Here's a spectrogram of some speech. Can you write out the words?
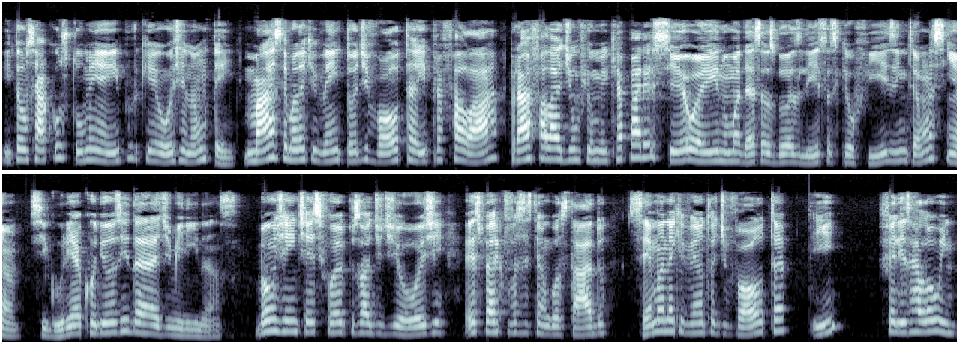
então se acostumem aí, porque hoje não tem. Mas semana que vem tô de volta aí para falar, para falar de um filme que apareceu aí numa dessas duas listas que eu fiz. Então assim, ó, segurem a curiosidade, meninas. Bom, gente, esse foi o episódio de hoje. Eu espero que vocês tenham gostado. Semana que vem eu tô de volta e feliz Halloween.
